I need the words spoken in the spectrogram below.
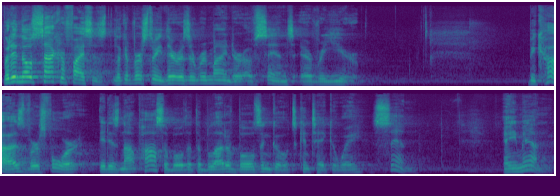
But in those sacrifices, look at verse 3, there is a reminder of sins every year. Because, verse 4, it is not possible that the blood of bulls and goats can take away sin. Amen.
